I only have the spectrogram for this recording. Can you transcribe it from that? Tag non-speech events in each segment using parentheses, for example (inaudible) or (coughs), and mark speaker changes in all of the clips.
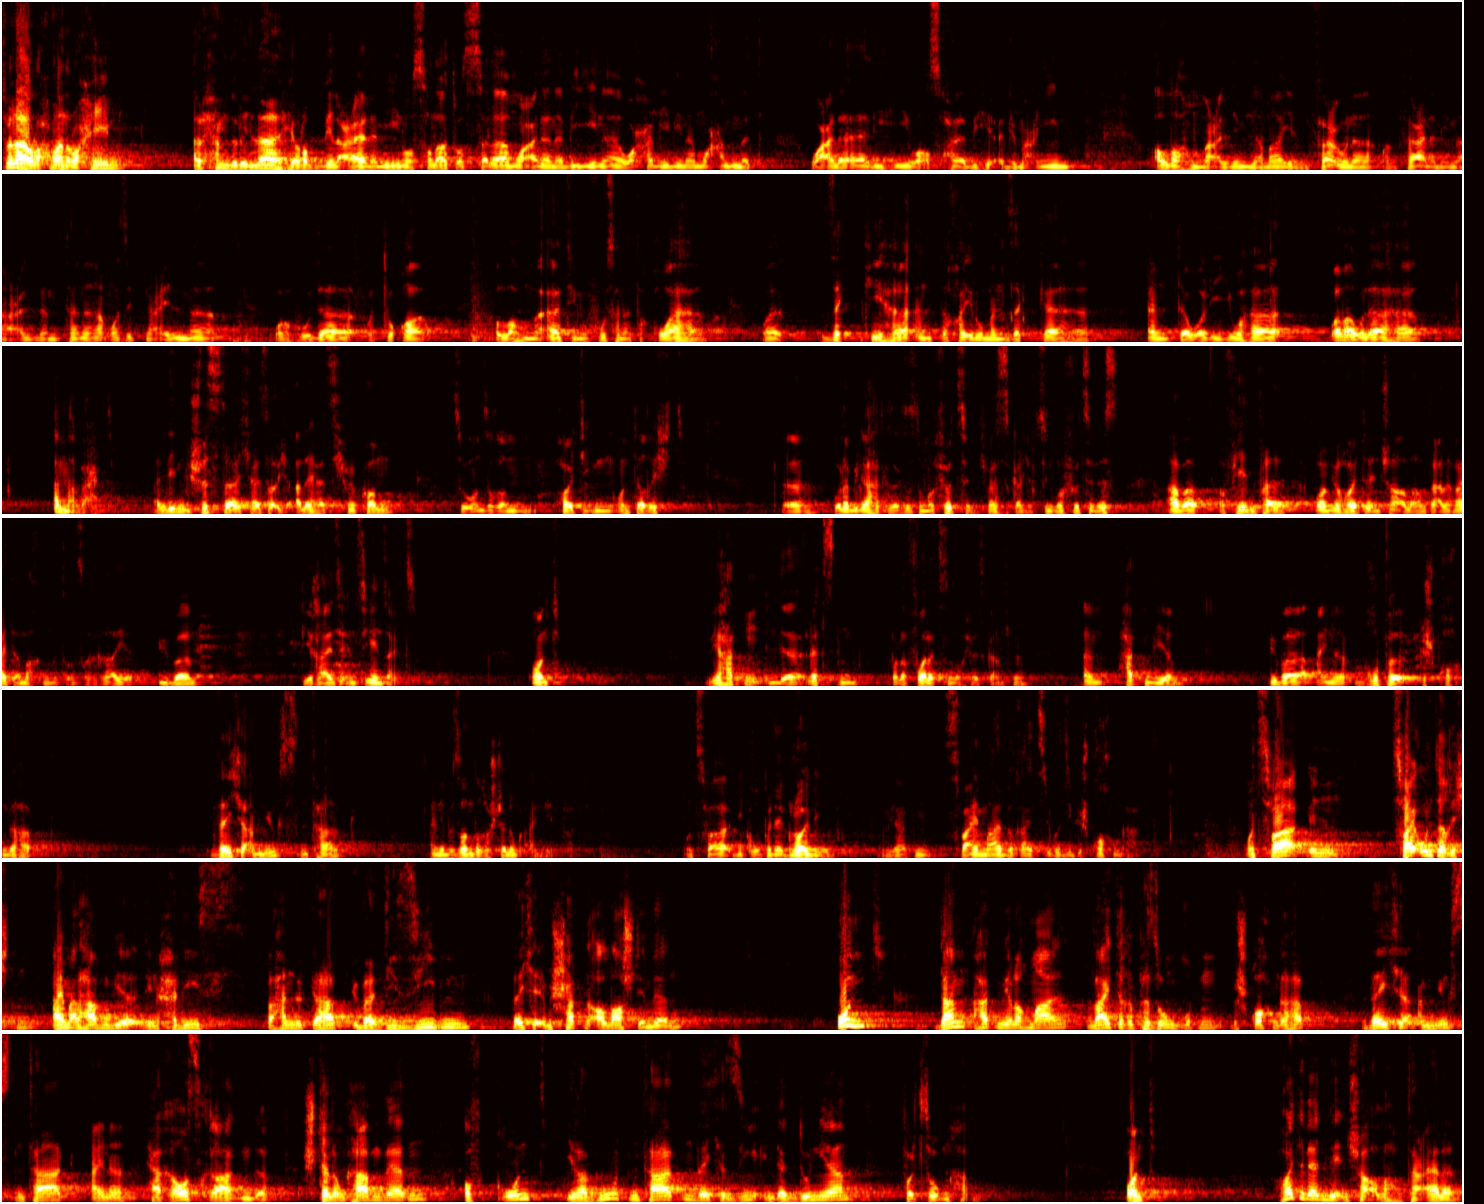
Speaker 1: بسم الله الرحمن الرحيم. الحمد لله رب العالمين والصلاة والسلام على نبينا وحبيبنا محمد وعلى آله وأصحابه أجمعين. اللهم علمنا ما ينفعنا وانفعنا بما علمتنا وزدنا علما وهدى وتقى. اللهم آت نفوسنا تقواها وزكها أنت خير من زكاها أنت وليها ومولاها. Amma ba'd. Meine lieben Geschwister, ich heiße euch alle herzlich willkommen zu unserem heutigen Unterricht. Äh, Bruder Bilal hat gesagt, es ist Nummer 14. Ich weiß es gar nicht, ob es die Nummer 14 ist. Aber auf jeden Fall wollen wir heute, inshallah, ta'ala, weitermachen mit unserer Reihe über die Reise ins Jenseits. Und wir hatten in der letzten oder vorletzten Woche, ich weiß gar nicht mehr, ähm, hatten wir über eine Gruppe gesprochen gehabt, welche am jüngsten Tag eine besondere Stellung einnehmen wird. Und zwar die Gruppe der Gläubigen. Wir hatten zweimal bereits über sie gesprochen gehabt. Und zwar in zwei Unterrichten. Einmal haben wir den Hadith behandelt gehabt über die sieben, welche im Schatten Allah stehen werden. Und dann hatten wir nochmal weitere Personengruppen besprochen gehabt, welche am jüngsten Tag eine herausragende Stellung haben werden, aufgrund ihrer guten Taten, welche sie in der Dunya vollzogen haben. Und heute werden wir inshallah ta'ala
